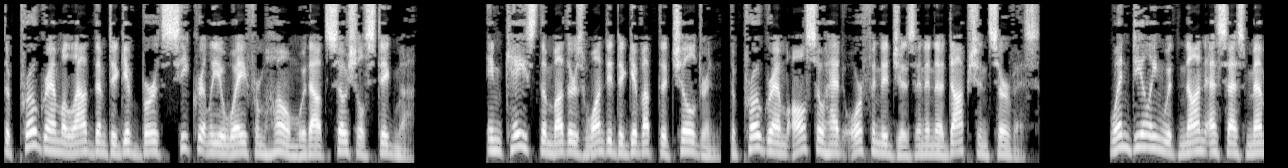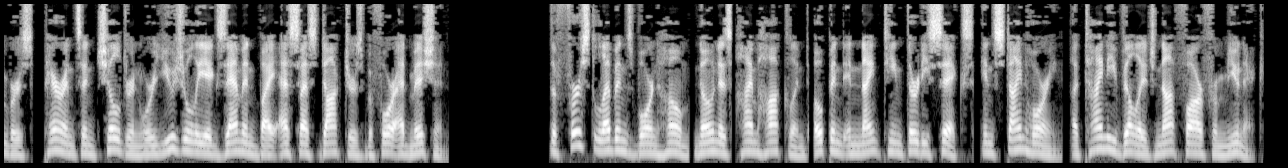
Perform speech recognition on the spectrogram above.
The program allowed them to give birth secretly away from home without social stigma. In case the mothers wanted to give up the children, the program also had orphanages and an adoption service. When dealing with non-SS members, parents and children were usually examined by SS doctors before admission. The first Lebensborn home known as Heim Hochland opened in 1936, in Steinhöring, a tiny village not far from Munich.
